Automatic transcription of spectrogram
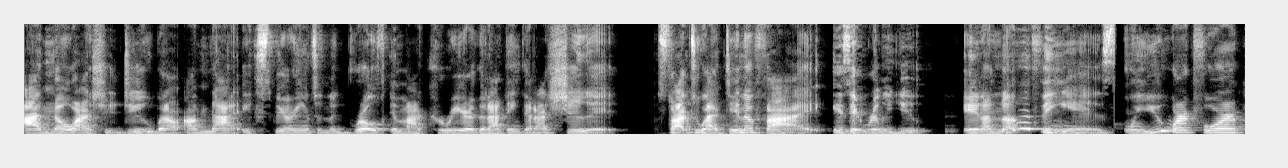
I know I should do, but I'm not experiencing the growth in my career that I think that I should start to identify is it really you? And another thing is when you work for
